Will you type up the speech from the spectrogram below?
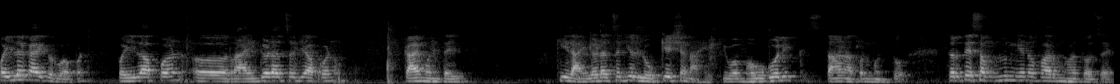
पहिलं काय करू आपण? पहिलं आपण रायगडाचं जे आपण काय म्हणता येईल? की रायगडाचं जे लोकेशन आहे किंवा भौगोलिक स्थान आपण म्हणतो तर ते समजून घेणं फार महत्त्वाचं आहे.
